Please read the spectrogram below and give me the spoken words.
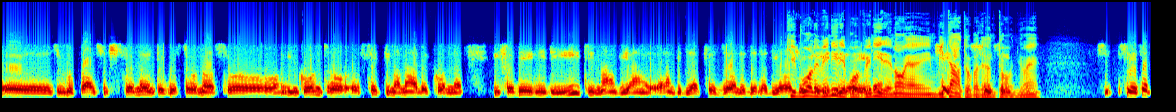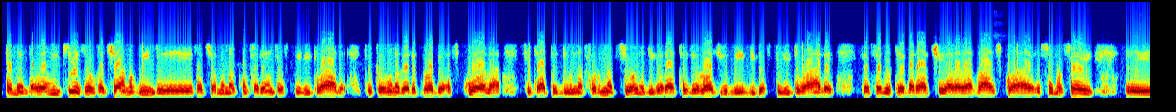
eh, sviluppare successivamente questo nostro incontro settimanale con i fedeli di Iti, ma anche, anche di altre zone della diocesi. Chi vuole venire può venire, no? È invitato sì, Padre sì, Antonio. Sì. Eh. Sì, sì, esattamente. In chiesa facciamo quindi facciamo una conferenza spirituale, più che una vera e propria scuola, si tratta di una formazione di carattere teologico, biblico, spirituale, che serve a prepararci alla Pasqua. Sono sei eh,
